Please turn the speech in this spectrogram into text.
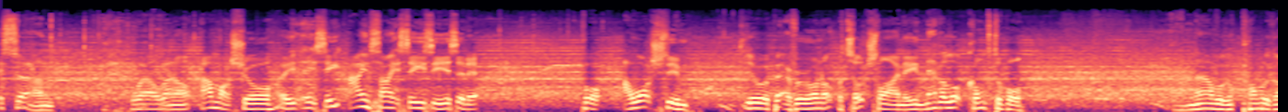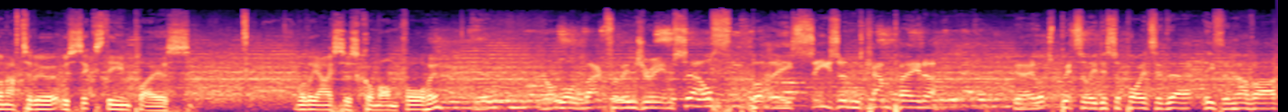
Isa. and well, you know, I'm not sure. It- It's hindsight's easy, isn't it? But I watched him do a bit of a run up the touchline. He never looked comfortable. And now we're probably going to have to do it with 16 players. Willie has come on for him. Not long back from injury himself, but a seasoned campaigner. Yeah, he looks bitterly disappointed there, Ethan Havard.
